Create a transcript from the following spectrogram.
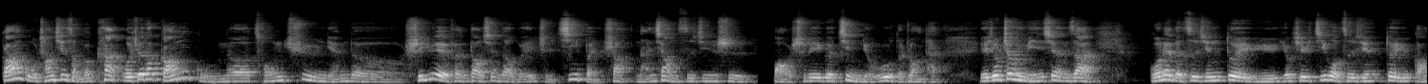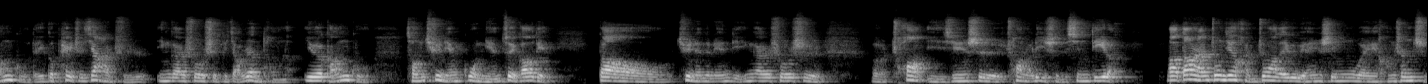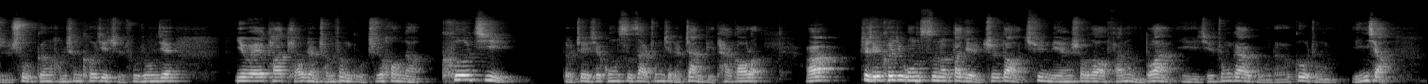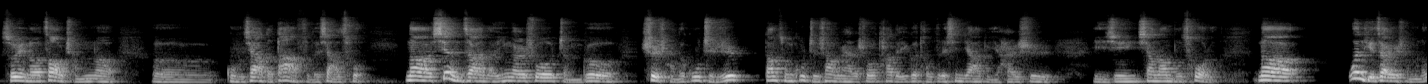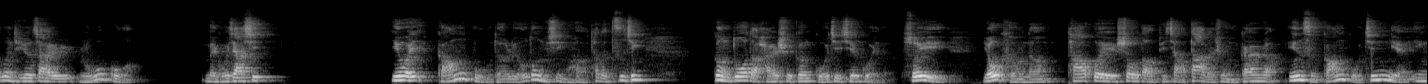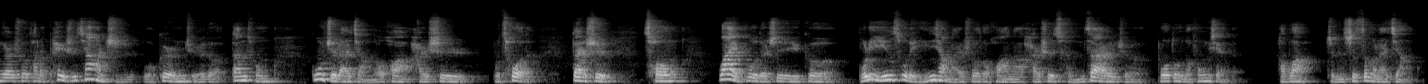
港股长期怎么看？我觉得港股呢，从去年的十一月份到现在为止，基本上南向资金是保持了一个净流入的状态，也就证明现在国内的资金对于，尤其是机构资金对于港股的一个配置价值，应该说是比较认同的。因为港股从去年过年最高点到去年的年底，应该说是呃创已经是创了历史的新低了。那当然，中间很重要的一个原因，是因为恒生指数跟恒生科技指数中间，因为它调整成分股之后呢，科技的这些公司在中间的占比太高了。而这些科技公司呢，大家也知道，去年受到反垄断以及中概股的各种影响，所以呢，造成了呃股价的大幅的下挫。那现在呢，应该说整个市场的估值，单从估值上面来说，它的一个投资的性价比还是。已经相当不错了。那问题在于什么呢？问题就在于，如果美国加息，因为港股的流动性哈，它的资金更多的还是跟国际接轨的，所以有可能它会受到比较大的这种干扰。因此，港股今年应该说它的配置价值，我个人觉得单从估值来讲的话还是不错的。但是从外部的这一个不利因素的影响来说的话呢，还是存在着波动的风险的，好不好？只能是这么来讲。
